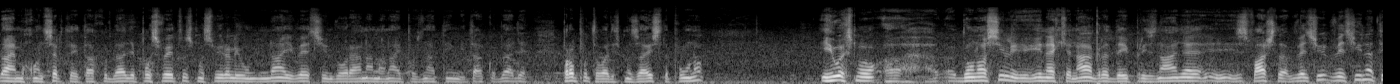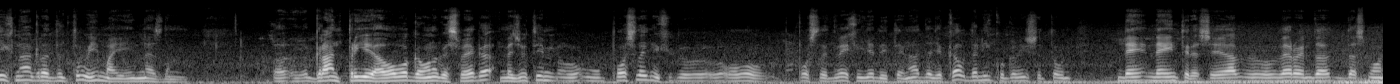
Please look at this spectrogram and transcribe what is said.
dajemo koncerte i tako dalje. Po svetu smo svirali u najvećim dvoranama, najpoznatijim i tako dalje. Proputovali smo zaista puno i uvek smo donosili i neke nagrade i priznanja i svašta. Već, većina tih nagrada tu ima i ne znam, Grand Prix ovoga, onoga svega, međutim u poslednjih, ovo posle 2000. te nadalje, kao da nikoga više to ne, ne interesuje. Ja verujem da, da smo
